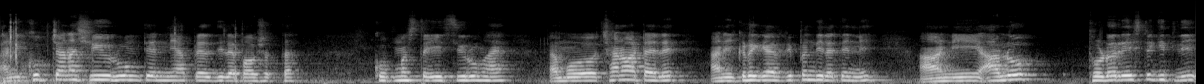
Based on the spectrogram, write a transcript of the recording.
आणि खूप छान अशी रूम त्यांनी आपल्याला दिल्या पाहू शकता. खूप मस्त ए सी रूम आहे. त्यामुळं छान वाटायले आणि इकडे गॅलरी पण दिल्या त्यांनी. आणि आलो थोडं रेस्ट घेतली.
